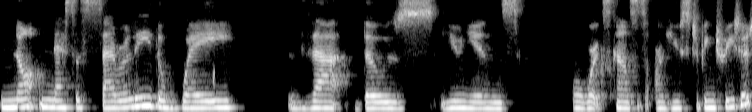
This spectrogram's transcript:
not necessarily the way that those unions or works councils are used to being treated.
